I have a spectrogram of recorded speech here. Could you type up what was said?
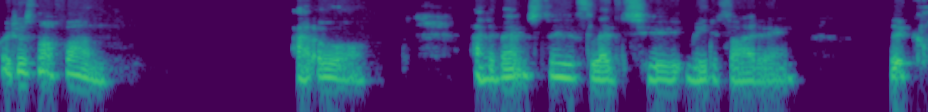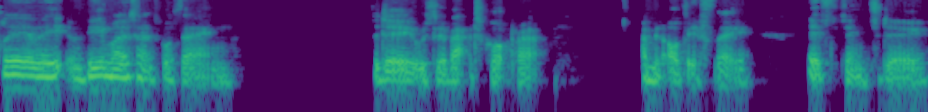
which was not fun at all. And eventually, this led to me deciding that clearly the most sensible thing to do was go back to corporate. I mean, obviously, it's the thing to do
